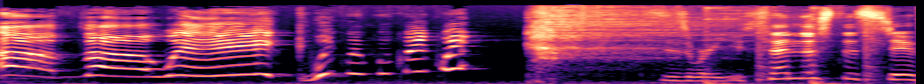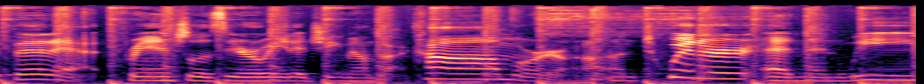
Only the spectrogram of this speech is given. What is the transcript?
of the Week. Week, week, week, week, week. This is where you send us the stupid at frangela08 at gmail.com or on Twitter, and then we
